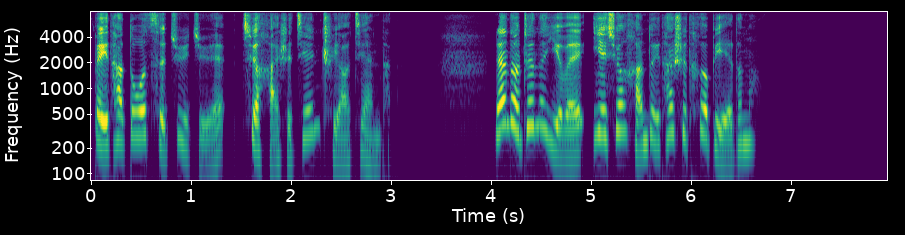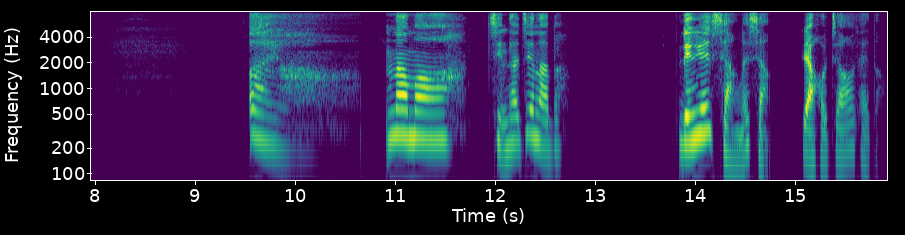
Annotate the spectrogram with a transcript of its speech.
被他多次拒绝，却还是坚持要见他。难道真的以为叶轩寒对他是特别的吗？哎呀，那么请他进来吧。凌渊想了想，然后交代道：“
